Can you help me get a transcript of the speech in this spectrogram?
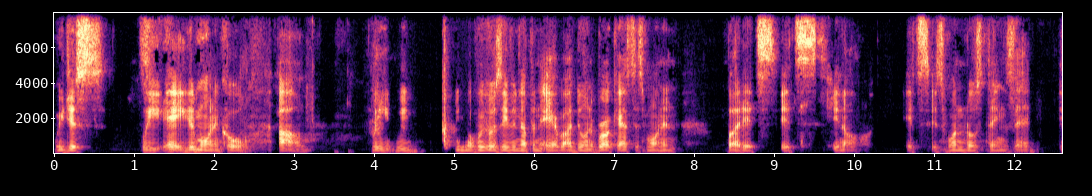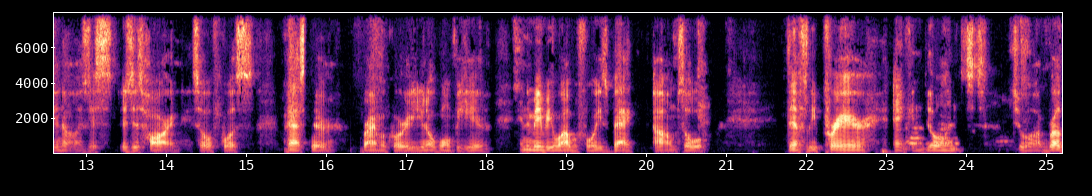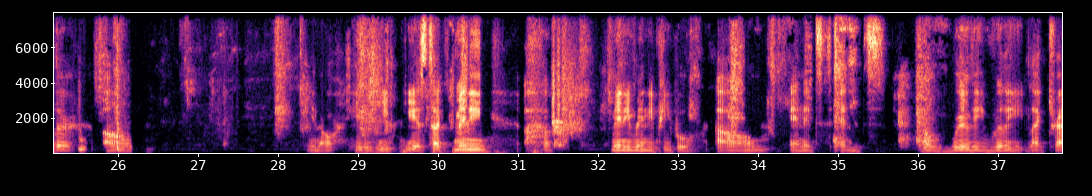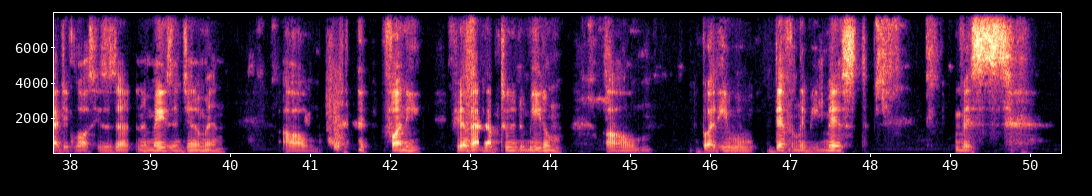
we just we hey, good morning, Cole. Um, we we you know we was even up in the air about doing a broadcast this morning, but it's it's you know it's it's one of those things that you know it's just it's just hard. So of course, Pastor Brian McCory, you know, won't be here, and it may be a while before he's back. Um, so definitely prayer and condolence to our brother. Um, you know, he he he has touched many, uh, many many people, um, and it's and it's a really really like tragic loss. He's a, an amazing gentleman, um, funny. If you have had opportunity to meet him, um, but he will definitely be missed. Missed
